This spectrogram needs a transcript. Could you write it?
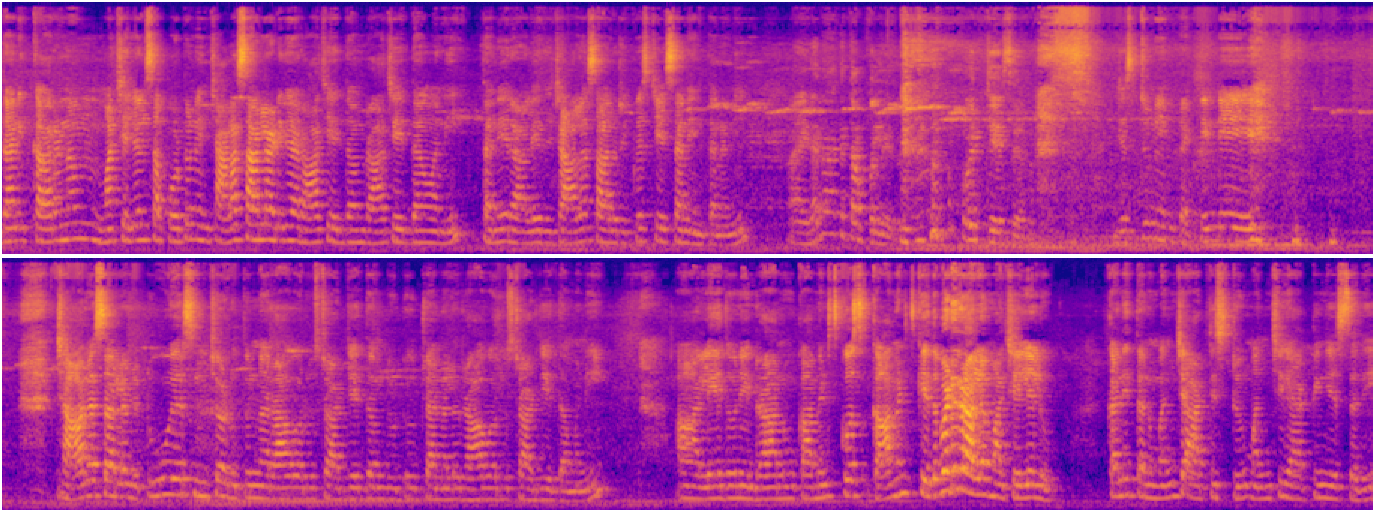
దానికి కారణం మా చెల్లెల సపోర్టు నేను చాలాసార్లు అడిగా రా చేద్దాం రా చేద్దాం అని. తనే రాలేదు. చాలాసార్లు రిక్వెస్ట్ చేశాను నేను తనని. అయినా నాకు తప్పలేదు. వచ్చేసాను. జస్ట్ మేము పెట్టిండే చాలా సార్లు అండి. టూ ఇయర్స్ నుంచి అడుగుతున్నా రావరు స్టార్ట్ చేద్దాం యూట్యూబ్ ఛానల్ రావరు స్టార్ట్ చేద్దామని. లేదు నేను రాను. కామెంట్స్ కోసం కామెంట్స్కి ఎదబడి రాలే మా చెల్లెలు. కానీ తను మంచి ఆర్టిస్ట్ మంచిగా యాక్టింగ్ చేస్తుంది.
